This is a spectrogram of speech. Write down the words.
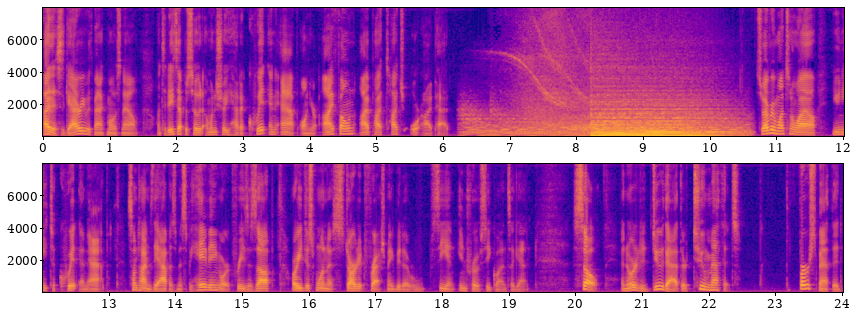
Hi, this is Gary with MacMost Now. On today's episode, I want to show you how to quit an app on your iPhone, iPod Touch, or iPad. So every once in a while, you need to quit an app. Sometimes the app is misbehaving or it freezes up, or you just want to start it fresh, maybe to see an intro sequence again. So, in order to do that, there are two methods. The first method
